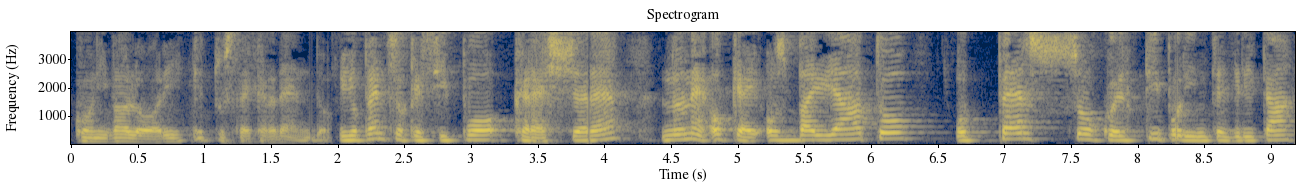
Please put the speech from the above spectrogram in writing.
con i valori che tu stai credendo. Io penso che si può crescere, non è ok, ho sbagliato ho perso quel tipo di integrità,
